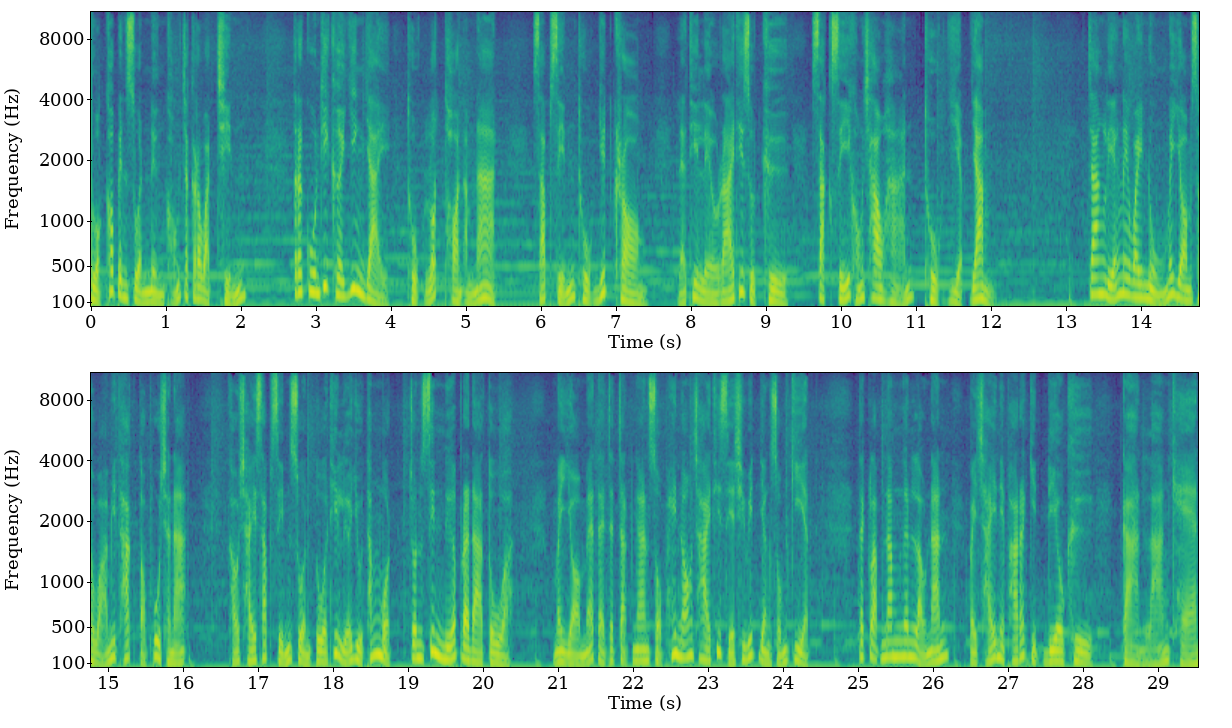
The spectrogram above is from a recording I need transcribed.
นวกเข้าเป็นส่วนหนึ่งของจักรวรรดิฉิน ตระกูลที่เคยยิ่งใหญ่ถูกลดทอนอำนาจ ทรัพย์สินถูกยึดครอง และที่เลวร้ายที่สุดคือ ศักดิ์ศรีของชาวหานถูกเหยียบย่ำจางเหลียงในวัยหนุ่มไม่ยอมสวามิภักดิ์ต่อผู้ชนะ เขาใช้ทรัพย์สินส่วนตัวที่เหลืออยู่ทั้งหมด จนสิ้นเนื้อประดาตัว ไม่ยอมแม้แต่จะจัดงานศพให้น้องชายที่เสียชีวิตอย่างสมเกียรติ แต่กลับนำเงินเหล่านั้นไปใช้ในภารกิจเดียวคือ การล้างแค้น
